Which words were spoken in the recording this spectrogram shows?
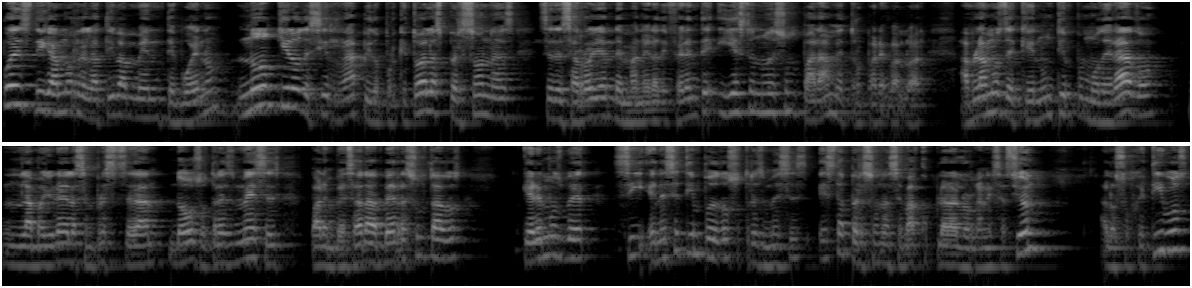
pues digamos relativamente bueno. No quiero decir rápido, porque todas las personas se desarrollan de manera diferente y esto no es un parámetro para evaluar. Hablamos de que en un tiempo moderado, la mayoría de las empresas se dan dos o tres meses para empezar a ver resultados. Queremos ver si en ese tiempo de dos o tres meses esta persona se va a acoplar a la organización, a los objetivos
